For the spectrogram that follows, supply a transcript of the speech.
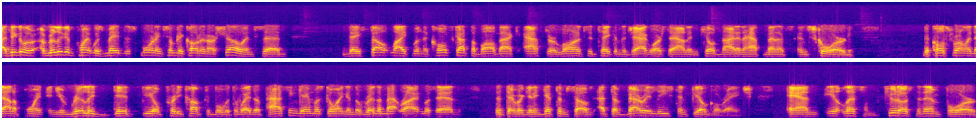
I think a really good point was made this morning. Somebody called in our show and said they felt like when the Colts got the ball back after Lawrence had taken the Jaguars down and killed nine and a half minutes and scored – the Colts were only down a point, and you really did feel pretty comfortable with the way their passing game was going and the rhythm Matt Ryan was in, that they were going to get themselves at the very least in field goal range. And you know, listen, kudos to them for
